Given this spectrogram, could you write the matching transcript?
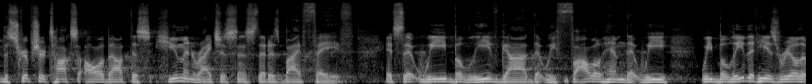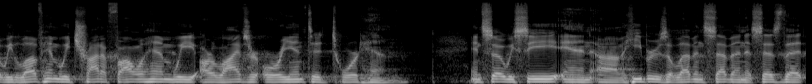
the scripture talks all about this human righteousness that is by faith. It's that we believe God, that we follow Him, that we, we believe that He is real, that we love Him, we try to follow Him, we, our lives are oriented toward Him. And so we see in um, Hebrews 11 7, it says that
